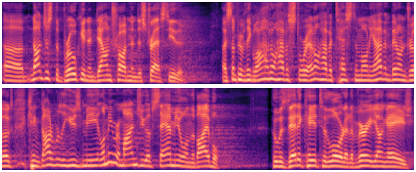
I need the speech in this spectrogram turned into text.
uh, not just the broken and downtrodden and distressed either. Like some people think, well, I don't have a story, I don't have a testimony, I haven't been on drugs. Can God really use me? Let me remind you of Samuel in the Bible, who was dedicated to the Lord at a very young age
